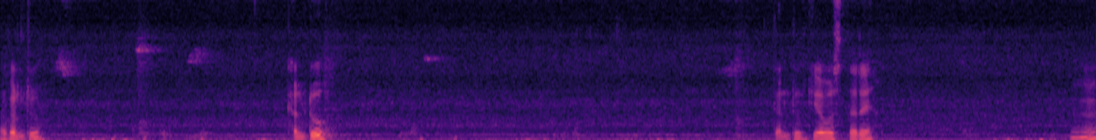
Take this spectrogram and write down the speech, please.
ও কালটু। কালটু? কালটুর কি অবস্থা রে? হুম?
